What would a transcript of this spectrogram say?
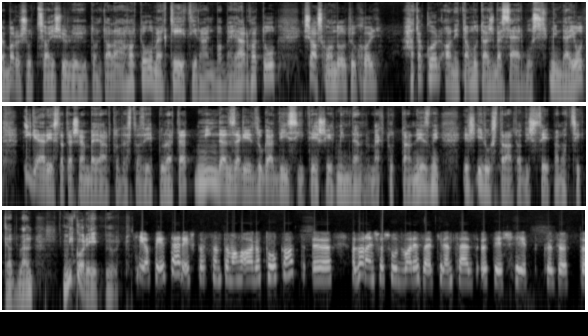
Baros utca és Ülőjúton található, mert két irányba bejárható, és azt gondoltuk, hogy Hát akkor Anita, mutasd be, szervusz, minden jót. Igen részletesen bejártad ezt az épületet, minden zegét, zugát, díszítését, mindent meg tudtál nézni, és illusztráltad is szépen a cikkedben. Mikor épült? Szia Péter, és köszöntöm a hallgatókat. Az Aranysas udvar 1905 és 7 között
